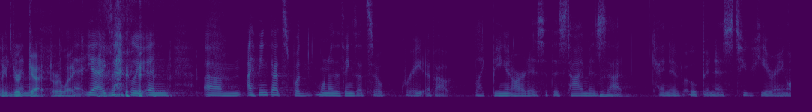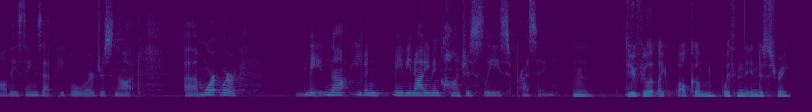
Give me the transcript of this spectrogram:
like your gut or like. Uh, yeah, exactly, and um, I think that's what one of the things that's so great about like being an artist at this time is mm that kind of openness to hearing all these things that people were just not um, were, were may, not even maybe not even consciously suppressing. Mm. Do you feel it like welcome within the industry?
